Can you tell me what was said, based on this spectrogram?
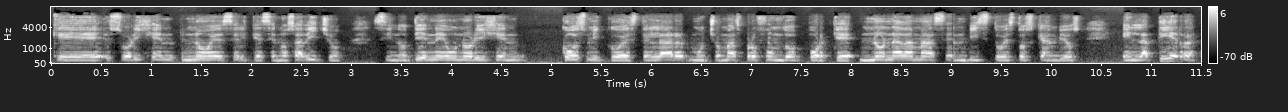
que su origen no es el que se nos ha dicho, sino tiene un origen cósmico, estelar, mucho más profundo, porque no nada más se han visto estos cambios en la Tierra,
